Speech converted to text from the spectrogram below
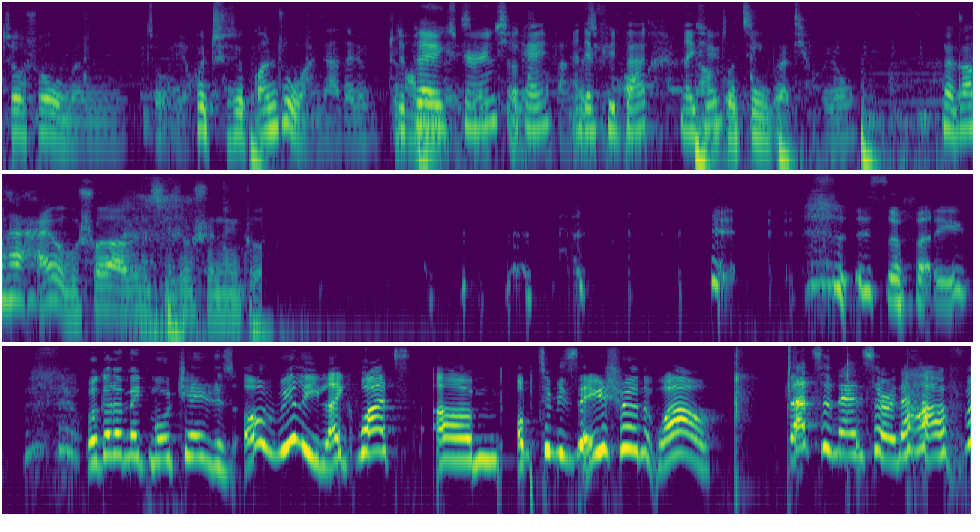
就是说我们就也会持续关注玩家在这这 The 方 player 面的一些 experience, 体验 okay, 和反 and 馈 their 情况 feedback, like 然后 you. 做进一步的调优。那刚才还有个说到的问题就是那个 It's so funny. We're gonna make more changes. Oh, really? Like what? Um, optimization. Wow, that's an answer and a half.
